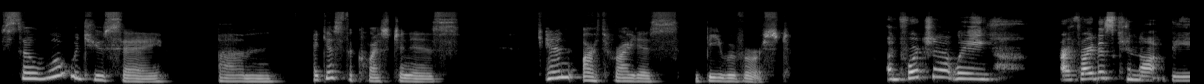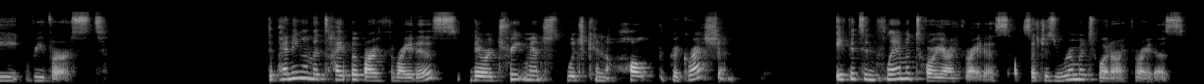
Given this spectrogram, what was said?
So, what would you say? Um, I guess the question is can arthritis be reversed? Unfortunately, arthritis cannot be reversed. Depending on the type of arthritis, there are treatments which can halt the progression. If it's inflammatory arthritis, such as rheumatoid arthritis,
